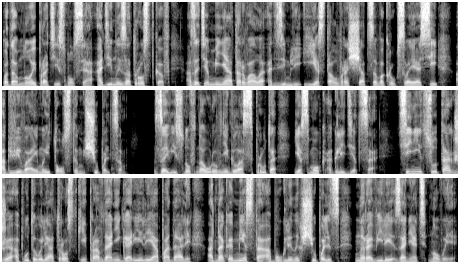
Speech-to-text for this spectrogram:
Подо мной протиснулся один из отростков, а затем меня оторвало от земли, и я стал вращаться вокруг своей оси, обвиваемой толстым щупальцем. Зависнув на уровне глаз спрута, я смог оглядеться. Синицу также опутывали отростки. Правда, они горели и опадали, однако место обугленных щупалец норовили занять новые.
